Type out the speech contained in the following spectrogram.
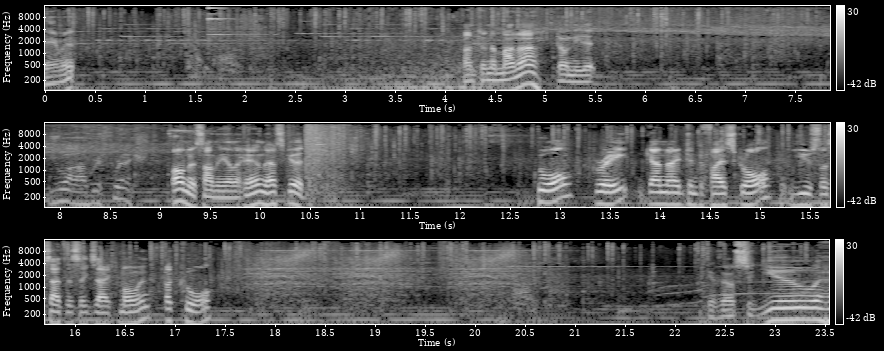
Damn it. Fountain of mana? Don't need it. You are refreshed. Bonus, on the other hand, that's good. Cool, great. Got an identify scroll. Useless at this exact moment, but cool. Give those to you.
